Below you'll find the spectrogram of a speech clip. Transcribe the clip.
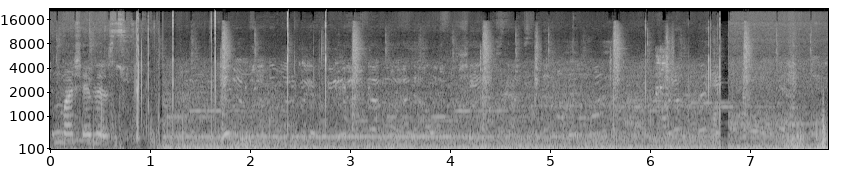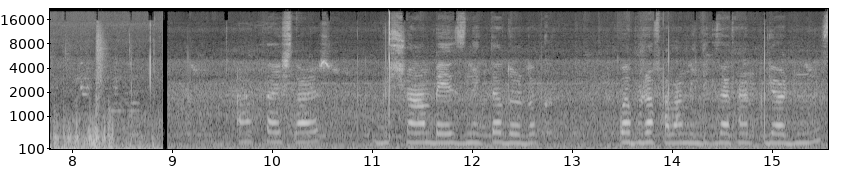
şimdi başlayabiliriz. Arkadaşlar biz şu an benzinlikte durduk. Vapura falan bindik zaten gördünüz.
